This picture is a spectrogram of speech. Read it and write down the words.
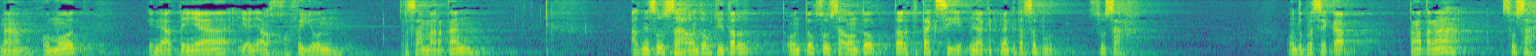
Nah, humud ini artinya yakni al-khafiyun tersamarkan. Artinya susah untuk diter untuk susah untuk terdeteksi penyakit-penyakit tersebut. Susah. Untuk bersikap tengah-tengah susah.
